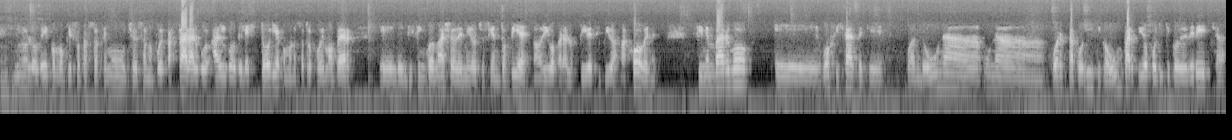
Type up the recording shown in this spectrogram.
y uno lo ve como que eso pasó hace mucho, eso no puede pasar, algo, algo de la historia como nosotros podemos ver el 25 de mayo de 1810, no digo para los pibes y pibas más jóvenes. Sin embargo, eh, vos fijate que cuando una, una fuerza política o un partido político de derecha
